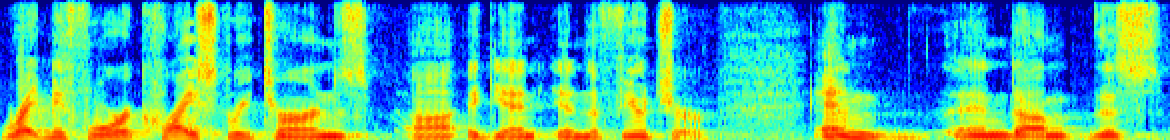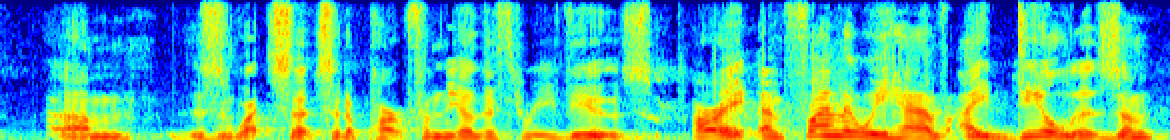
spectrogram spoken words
right before Christ returns uh, again in the future. And, and um, this, um, this is what sets it apart from the other three views. All right, and finally we have idealism,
